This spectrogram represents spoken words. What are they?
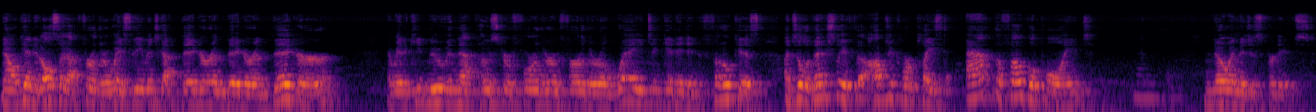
Now again, it also got further away, so the image got bigger and bigger and bigger. And we had to keep moving that poster further and further away to get it in focus until eventually, if the object were placed at the focal point, no image is produced.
